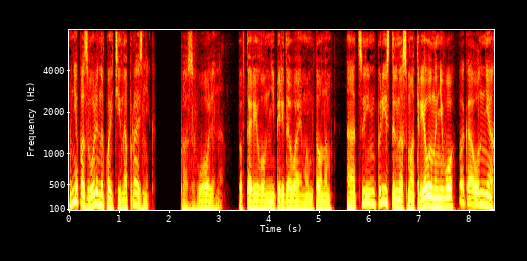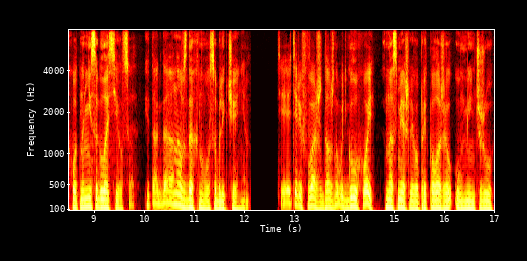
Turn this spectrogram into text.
Мне позволено пойти на праздник». «Позволено», — повторил он непередаваемым тоном. А Цинь пристально смотрела на него, пока он неохотно не согласился, и тогда она вздохнула с облегчением. «Тетерев ваш должно быть глухой», — насмешливо предположил У Минчжу.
